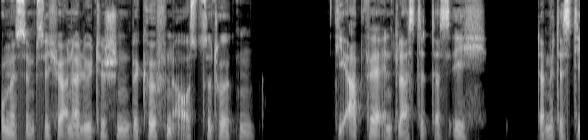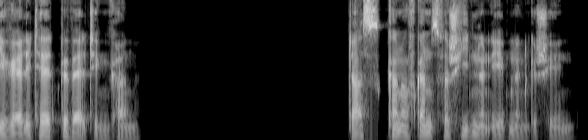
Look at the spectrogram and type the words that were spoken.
Um es in psychoanalytischen Begriffen auszudrücken, die Abwehr entlastet das Ich, damit es die Realität bewältigen kann. Das kann auf ganz verschiedenen Ebenen geschehen.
